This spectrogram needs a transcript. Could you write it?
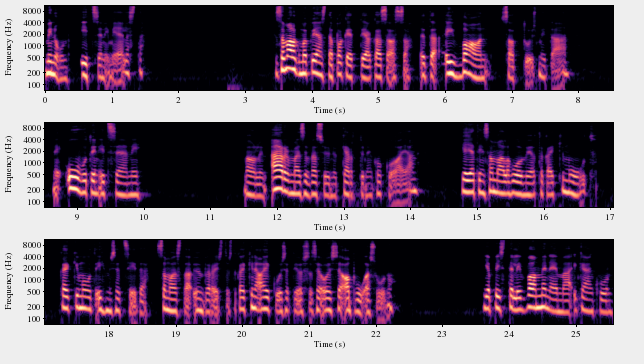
minun itseni mielestä. Ja samalla kun mä pidän sitä pakettia kasassa, että ei vaan sattuisi mitään, niin uuvutin itseäni. Mä olin äärimmäisen väsynyt, kärttyinen koko ajan. Ja jätin samalla huomiota kaikki muut. Kaikki muut ihmiset siitä samasta ympäristöstä. Kaikki ne aikuiset, joissa se olisi se apu asunut. Ja pistelin vaan menemään ikään kuin,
